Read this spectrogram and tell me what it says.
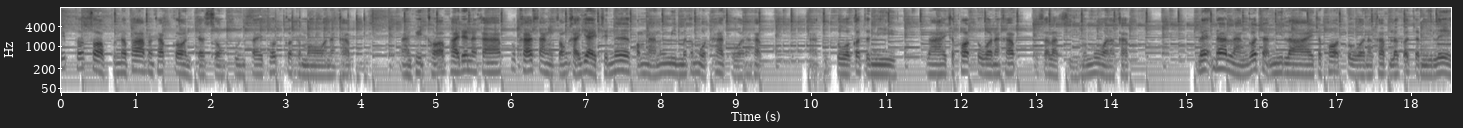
ลิปทดสอบคุณภาพนะครับ ก่อนจะส่งคุณไปทดกทมนะครับ อ่านผิดขออภัยด้วยนะครับ ลูกค้าสั่ง 2 ขายใหญ่เทรนเนอร์ความหนา1มิลมาทั้งหมด 5 ตัวนะครับทุกตัวก็จะมีลายเฉพาะตัวนะครับสลัดสีมั่วๆนะครับ และด้านหลังก็จะมีลายเฉพาะตัวนะครับ แล้วก็จะมีเลข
